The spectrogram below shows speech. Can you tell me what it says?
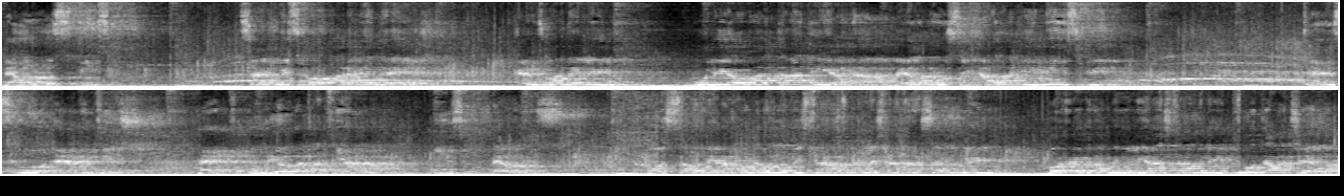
ბელარუსი მის სერვის კოლაბენდეის კენტვანელი მულიოვა ტატიანა ბელარუსი ქალაქი მინსკი ენსკუ ევენტიშ ჰეთ მულიოვა ტატიანა ის ბელარუსი ოსალია ხალხობის სასახლის დასახლებული ქორეოგრაფიული ანსამბლი თუტარჯელა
